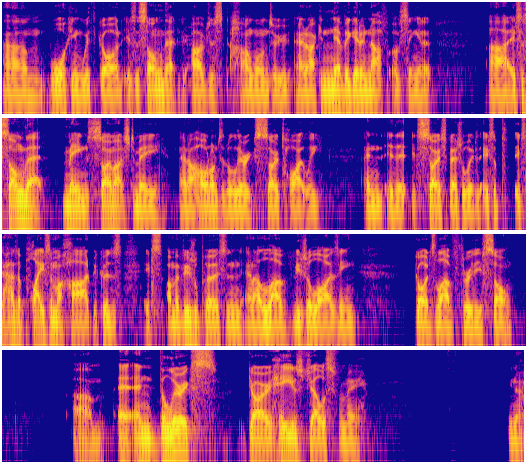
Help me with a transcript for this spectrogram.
um, walking with God is a song that I've just hung on to and I can never get enough of singing it. Uh, it's a song that means so much to me and I hold on to the lyrics so tightly and it, it's so special. It, it's a, it has a place in my heart because it's, I'm a visual person and I love visualizing God's love through this song. Um, and, and the lyrics go, He is jealous for me. You know,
